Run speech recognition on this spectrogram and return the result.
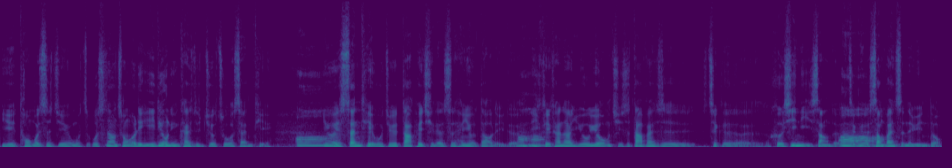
也同个时间，我我实际上从二零一六年开始就做三铁。哦，因为三铁我觉得搭配起来是很有道理的。你可以看到游泳其实大半是这个核心以上的这个上半身的运动，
